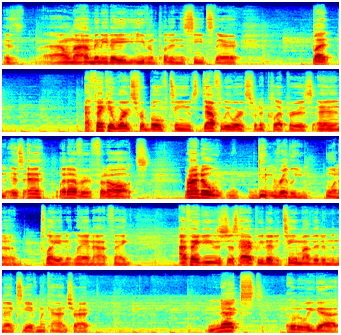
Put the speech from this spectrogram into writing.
It's, I don't know how many they even put in the seats there. But I think it works for both teams. Definitely works for the Clippers. And it's eh, whatever for the Hawks. Rondo didn't really want to play in Atlanta, I think. I think he was just happy that a team other than the Knicks gave him a contract. Next, who do we got?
